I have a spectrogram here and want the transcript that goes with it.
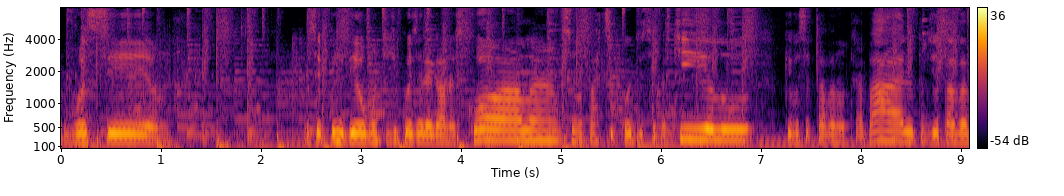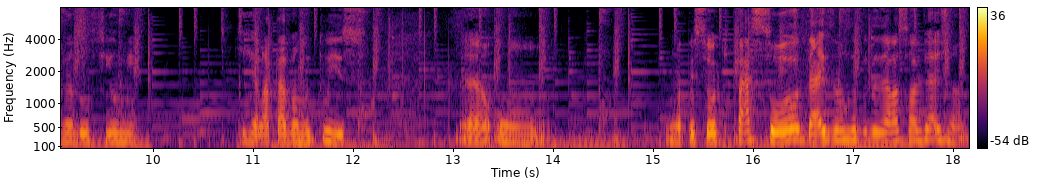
você você perdeu um monte de coisa legal na escola, você não participou disso ou daquilo, porque você estava no trabalho. Outro dia eu estava vendo um filme que relatava muito isso. Né? Um, uma pessoa que passou 10 anos da vida dela só viajando.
